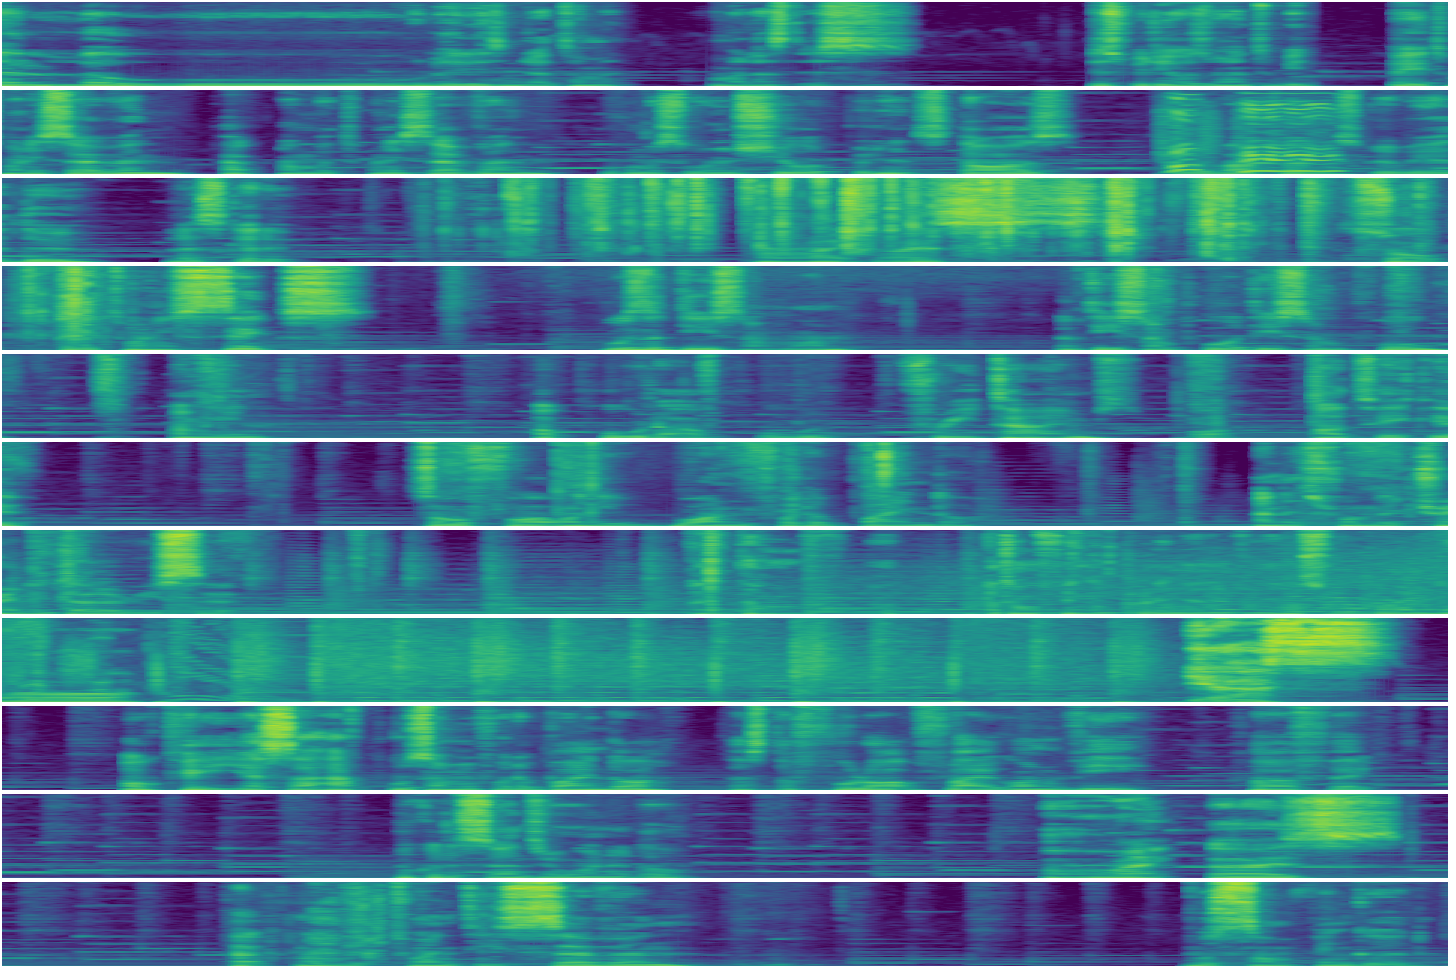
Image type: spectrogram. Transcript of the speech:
Hello, ladies and gentlemen. What is this? This video is going to be day 27, pack number 27, Pokemon Sword and Shield, Brilliant Stars. Without further ado, let's get it. Alright guys, so day 26 was a decent one. A decent pull, decent pull. I mean, a pull that I've pulled three times, but I'll take it. So far only one for the binder, and it's from the trainer gallery set. I don't, I, don't think I'm putting anything else the binder. Yes! Okay, yes, I have put something for the binder. That's the full art Flygon V. Perfect. Look at the centering on it though. Alright guys. Pack number 27 was something good.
